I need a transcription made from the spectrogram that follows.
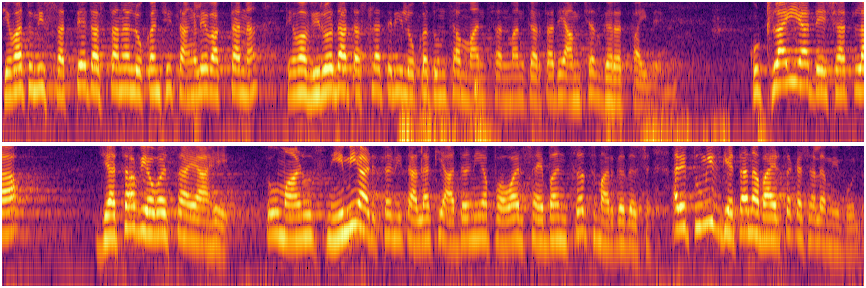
जेव्हा तुम्ही सत्तेत असताना लोकांशी चांगले वागता ना तेव्हा विरोधात असला तरी लोक तुमचा मान सन्मान करतात. हे आमच्याच घरात पाहिले मी. कुठलाही या देशातला ज्याचा व्यवसाय आहे तो माणूस नेहमी अडचणीत आला की आदरणीय पवार साहेबांचंच मार्गदर्शन. अरे तुम्हीच घेताना बाहेरचं कशाला मी बोलू?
